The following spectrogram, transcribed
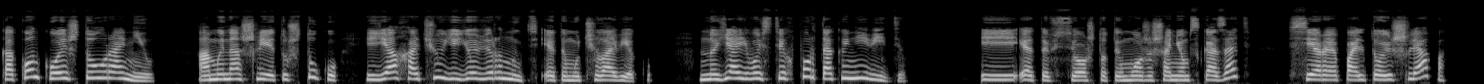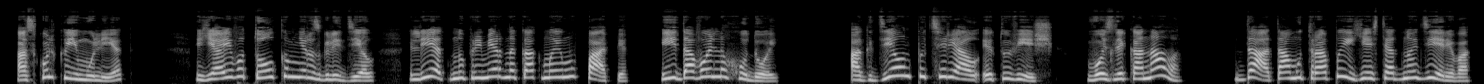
как он кое-что уронил. А мы нашли эту штуку, и я хочу ее вернуть этому человеку. Но я его с тех пор так и не видел. И это все, что ты можешь о нем сказать? Серое пальто и шляпа? А сколько ему лет? Я его толком не разглядел. Лет, ну, примерно как моему папе. И довольно худой. А где он потерял эту вещь? Возле канала? Да, там у тропы есть одно дерево.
